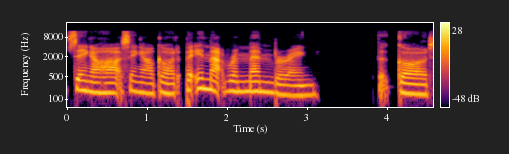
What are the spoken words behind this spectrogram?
seeing our heart, seeing our God, but in that remembering that God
